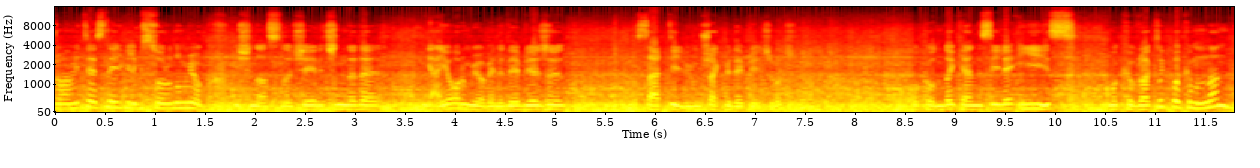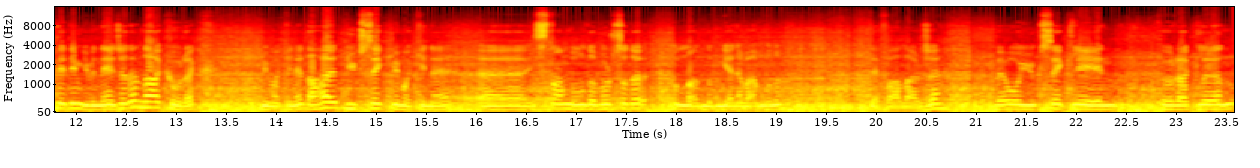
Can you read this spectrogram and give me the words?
Şu an vitesle ilgili bir sorunum yok işin aslı. Şehir içinde de yani yormuyor beni. Debriyajı sert değil, yumuşak bir debriyajı var. Konuda kendisiyle iyiyiz. Ama kıvraklık bakımından dediğim gibi NC'den daha kıvrak bir makine. Daha yüksek bir makine. Ee, İstanbul'da, Bursa'da kullandım gene ben bunu defalarca. Ve o yüksekliğin, kıvraklığın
